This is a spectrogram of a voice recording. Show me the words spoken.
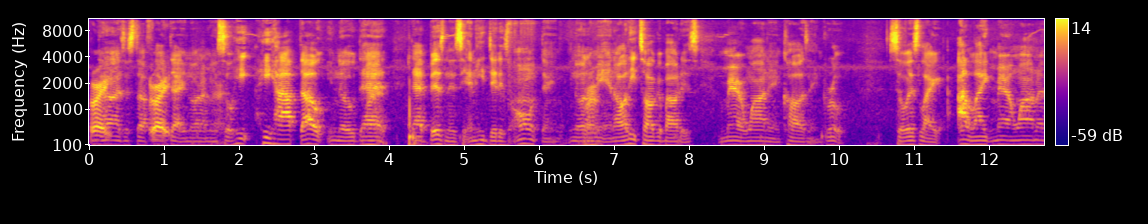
Right. guns and stuff Right. like that. You know what I mean? So he he hopped out, you know that that business, and he did his own thing. You know what I mean? And all he talk about is marijuana and cars and growth. So it's like I like marijuana.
